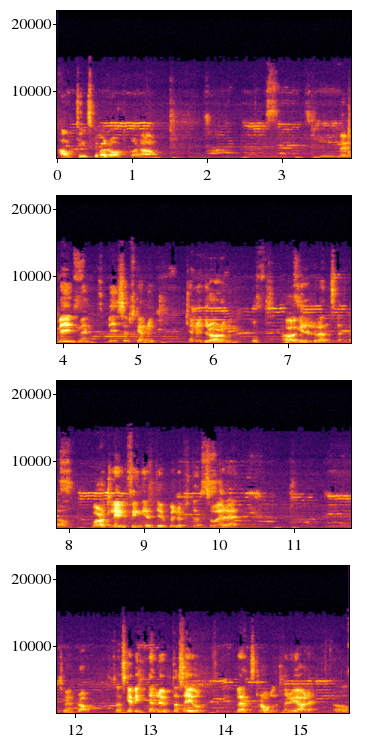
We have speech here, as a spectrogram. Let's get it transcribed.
Allting ska vara rakt bara. Ja. Men, bi, men biceps kan du, kan du dra dem åt höger eller vänster. Ja. Bara att lillfingret är uppe i luften så är det, så är det bra. Sen ska vikten luta sig åt vänster håll när du gör det. ja.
